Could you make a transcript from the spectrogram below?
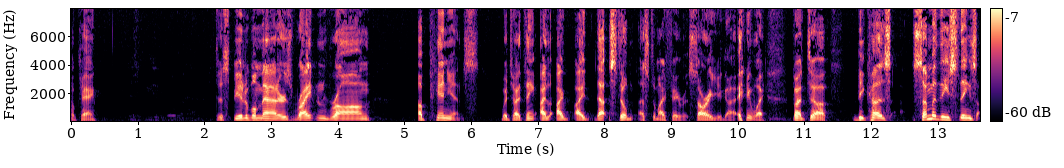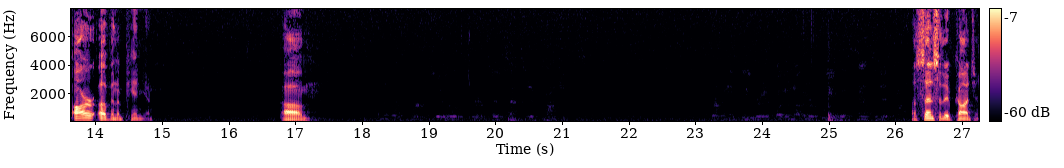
Okay. Disputable matters, right and wrong, opinions, which I think I, I, I that's still that's still my favorite. Sorry, you guys. Anyway, but uh, because some of these things are of an opinion. Um, a sensitive conscience.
